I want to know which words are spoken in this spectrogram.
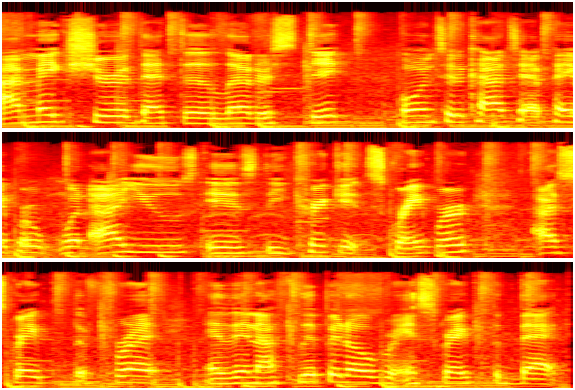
I make sure that the letters stick onto the contact paper. What I use is the Cricut scraper. I scrape the front and then I flip it over and scrape the back.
